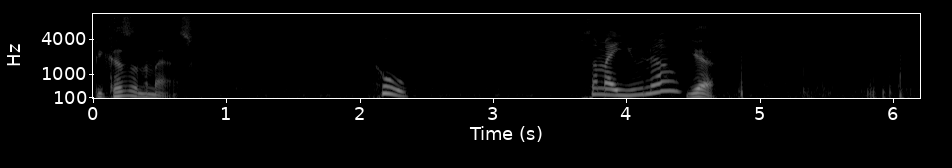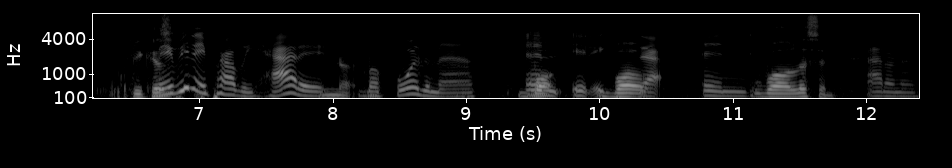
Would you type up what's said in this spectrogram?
because of the mask. Who? Somebody you know? Yeah. Because Maybe they probably had it No. before the mask, and Well- it exact well- and well, listen, I don't know.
